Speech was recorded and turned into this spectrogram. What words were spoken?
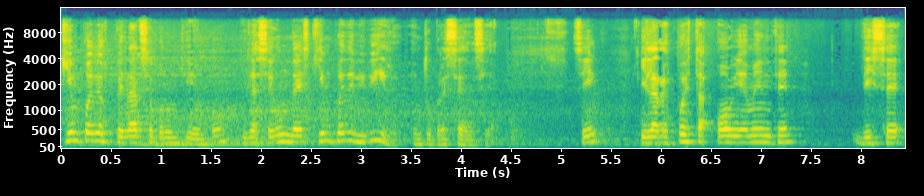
¿quién puede hospedarse por un tiempo? Y la segunda es, ¿quién puede vivir en tu presencia? ¿Sí? Y la respuesta, obviamente, dice,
